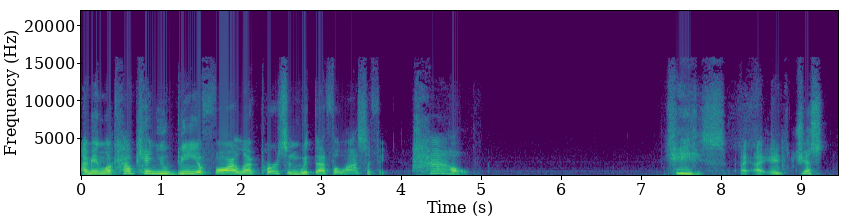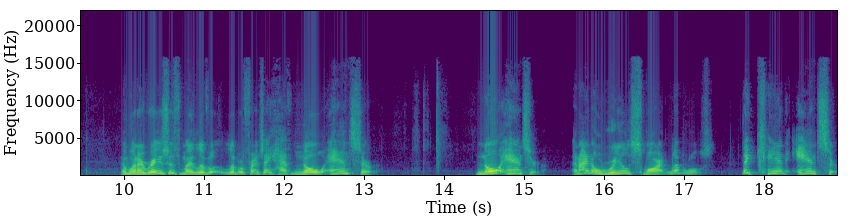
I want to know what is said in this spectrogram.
I mean, look, how can you be a far left person with that philosophy? How? Jeez, I, I, it's just, and when I raise with my liberal, liberal friends, they have no answer. No answer. And I know real smart liberals. They can't answer.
